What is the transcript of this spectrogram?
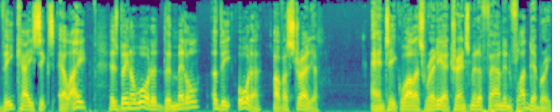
VK6LA, has been awarded the Medal of the Order of Australia antique wireless radio transmitter found in flood debris.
